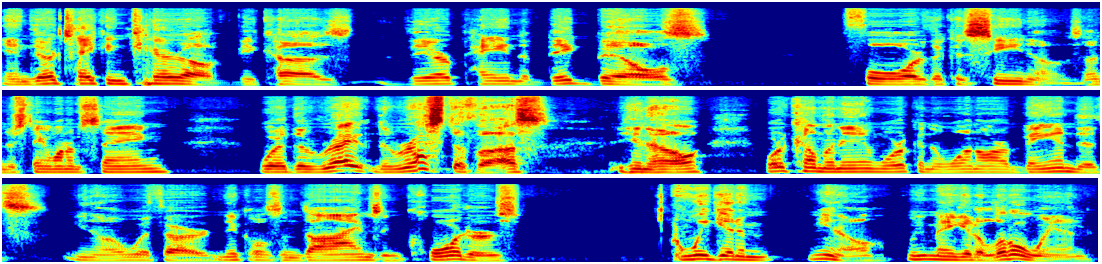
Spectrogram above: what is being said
and they're taken care of because they're paying the big bills for the casinos. Understand what I'm saying? Where the re- the rest of us, you know, we're coming in working the one arm bandits, you know, with our nickels and dimes and quarters, and we get them, you know, we may get a little win,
